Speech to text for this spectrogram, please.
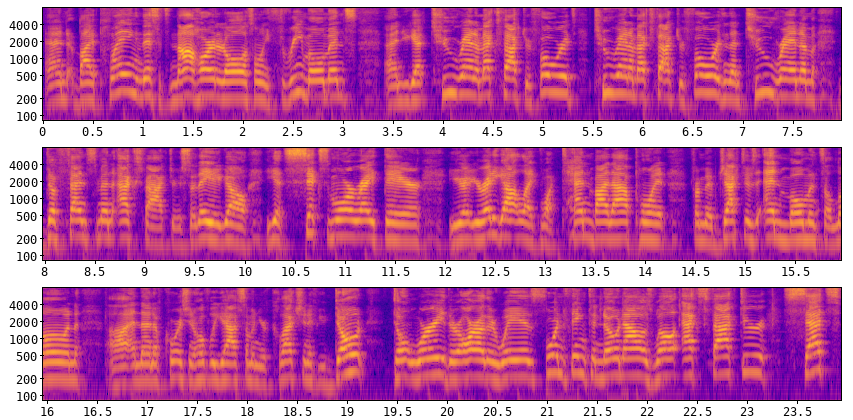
and by playing this, it's not hard at all. It's only three moments, and you get two random X Factor forwards, two random X Factor forwards, and then two random defenseman X Factors. So there you go. You get six more right there. You, you already got like, what, 10 by that point from objectives and moments alone. Uh, and then, of course, you know, hopefully you have some in your collection. If you don't, don't worry, there are other ways. Important thing to know now as well, X Factor sets,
